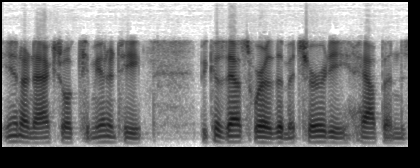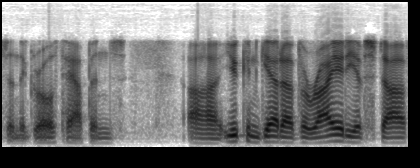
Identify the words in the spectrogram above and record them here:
in an actual community, because that's where the maturity happens and the growth happens. Uh, you can get a variety of stuff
